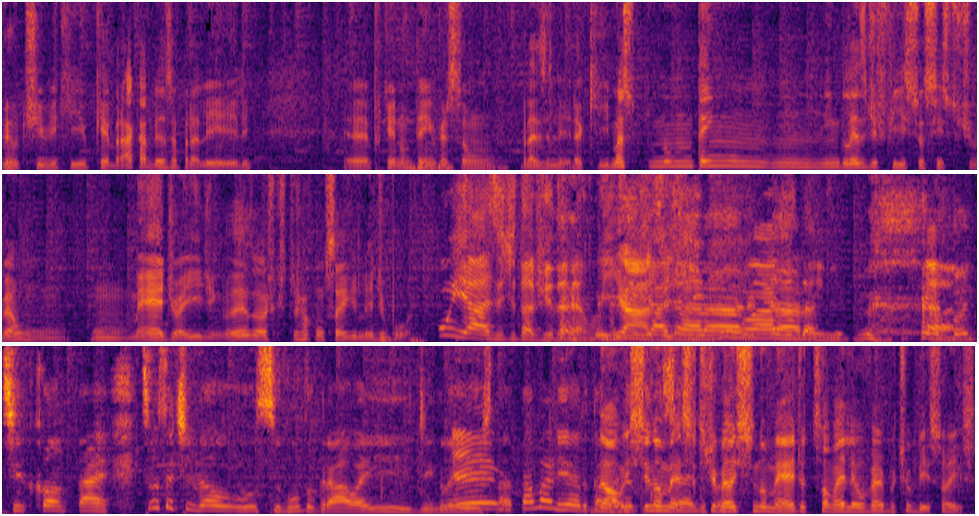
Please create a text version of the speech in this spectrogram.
Eu tive que quebrar a cabeça pra ler ele. É, porque não tem versão brasileira aqui. Mas não tem um, um inglês difícil, assim. Se tu tiver um, um médio aí de inglês, eu acho que tu já consegue ler de boa. O Yazid da vida, né, mano? O Yazid. Caralho, o Yazid cara. da vida. Eu É. vou te contar. Se você tiver o, o segundo grau aí de inglês, tá, tá maneiro. Tá não, maneiro, tu ensino mé- se consegue, tu tiver pô. o ensino médio, tu só vai ler o verbo to be, só isso.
